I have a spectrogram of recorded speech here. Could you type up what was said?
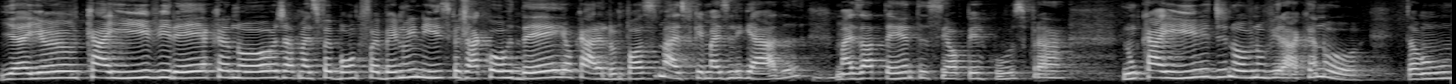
E aí eu caí, virei a canoa, já, mas foi bom que foi bem no início, que eu já acordei e eu, cara, não posso mais, fiquei mais ligada, mais atenta assim, ao percurso para não cair de novo, não virar a canoa. Então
